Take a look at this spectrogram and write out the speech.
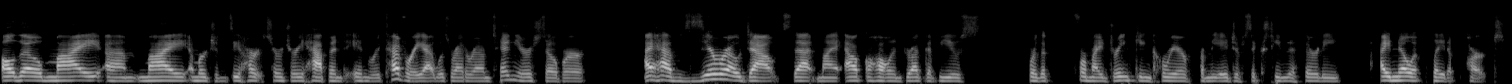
although my um my emergency heart surgery happened in recovery, I was right around 10 years sober. I have zero doubts that my alcohol and drug abuse for the for my drinking career from the age of 16 to 30, I know it played a part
